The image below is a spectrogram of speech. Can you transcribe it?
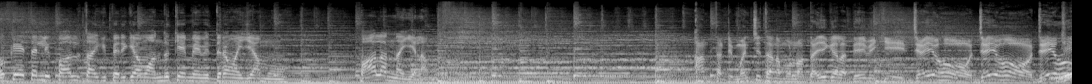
ఒకే తల్లి పాలు తాగి పెరిగాము అందుకే మేమిద్దరం అయ్యాము. పాలన్నయ్యలం. అంతటి మంచితనం ఉన్న దయగల దేవికి జయహో జయహో జయహో.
